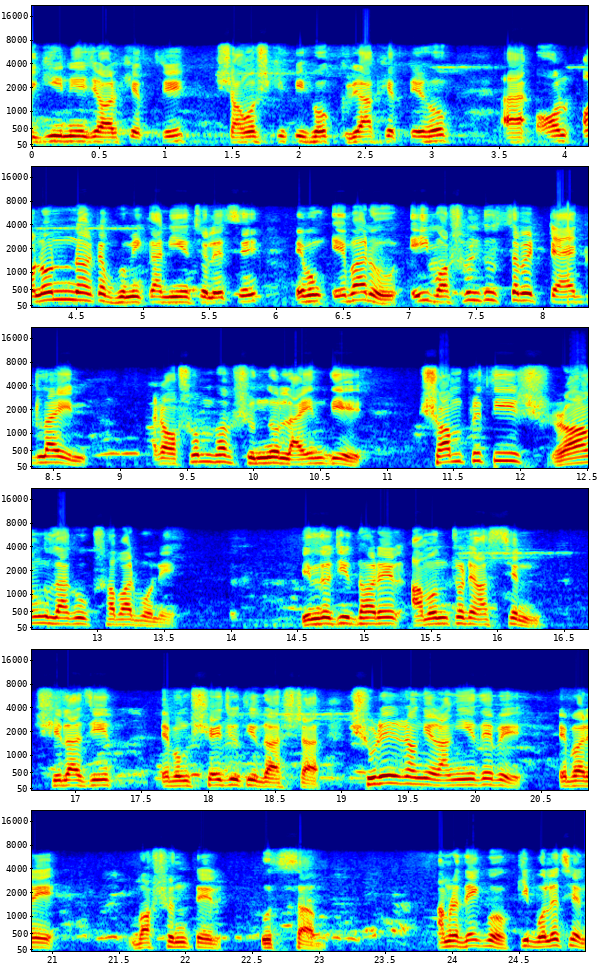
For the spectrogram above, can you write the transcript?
এগিয়ে নিয়ে যাওয়ার ক্ষেত্রে, সংস্কৃতি হোক ক্রীড়াক্ষেত্রে হোক অনন্য একটা ভূমিকা নিয়ে চলেছে এবং এবারও এই বসন্ত উৎসবের ট্যাগ লাইন একটা অসম্ভব সুন্দর লাইন দিয়ে সম্প্রীতির রং লাগুক সবার মনে। ইন্দ্রজিৎ ধরের আমন্ত্রণে আসছেন শিলাজিৎ এবং সেজুতি দাসরা সুরের রঙে রাঙিয়ে দেবে এবারে বসন্তের উৎসব। আমরা দেখব কি বলেছেন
